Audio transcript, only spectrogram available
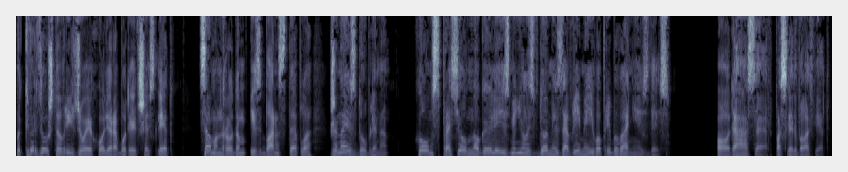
Подтвердил, что в Риджуэй-Холле работает шесть лет, сам он родом из Барнстепла, жена из Дублина. Холмс спросил, многое ли изменилось в доме за время его пребывания здесь. «О да, сэр», — последовал ответ.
